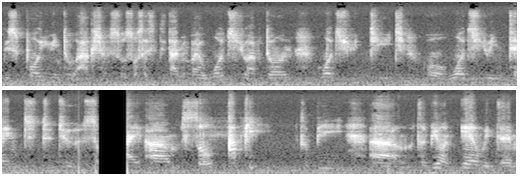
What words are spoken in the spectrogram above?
will spur you into action. So success is determined by what you have done, what you did, or what you intend to do. So I am so happy to be uh, to be on air with um,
